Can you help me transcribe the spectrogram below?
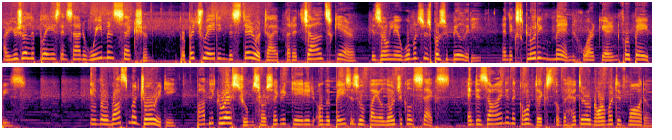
are usually placed inside women's section, perpetuating the stereotype that a child's care is only a woman's responsibility and excluding men who are caring for babies. In their vast majority, public restrooms are segregated on the basis of biological sex, and designed in the context of the heteronormative model.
